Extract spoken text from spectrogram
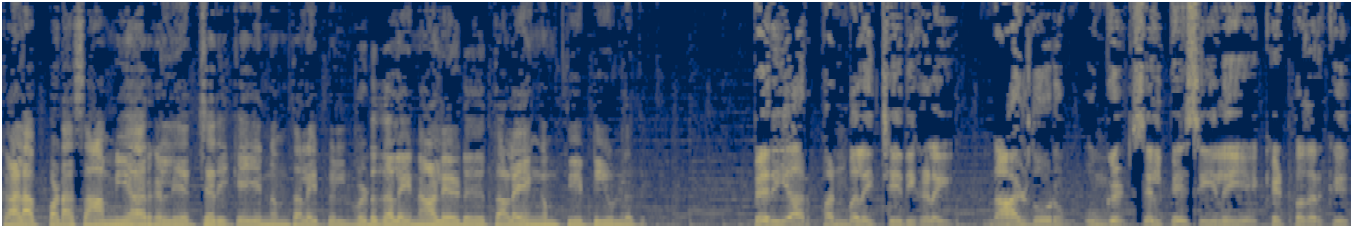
கலப்பட சாமியார்கள் எச்சரிக்கை என்னும் தலைப்பில் விடுதலை நாளேடு தலையங்கம் தீட்டியுள்ளது. பெரியார் பண்பலை செய்திகளை நாள்தோறும் உங்கள் செல்பேசியிலேயே கேட்பதற்கு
